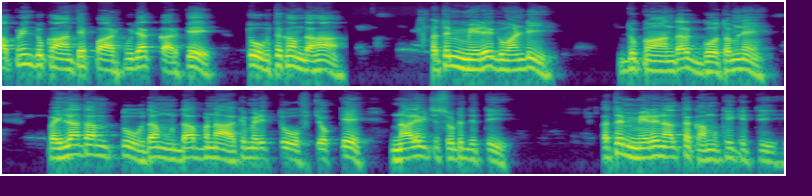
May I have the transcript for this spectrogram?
ਆਪਣੀ ਦੁਕਾਨ ਤੇ ਪਾਠ ਪੂਜਾ ਕਰਕੇ ਧੂਪ ਧਕਾਉਂਦਾ ਹਾਂ। ਅਤੇ ਮੇਰੇ ਗਵਾਂਢੀ ਦੁਕਾਨਦਾਰ ਗੌਤਮ ਨੇ ਪਹਿਲਾਂ ਤਾਂ ਧੂਫ ਦਾ ਮੁੱਦਾ ਬਣਾ ਕੇ ਮੇਰੀ ਧੂਫ ਚੁੱਕ ਕੇ ਨਾਲੇ ਵਿੱਚ ਸੁੱਟ ਦਿੱਤੀ ਅਤੇ ਮੇਰੇ ਨਾਲ ਧੱਕਾਮੁੱਕੀ ਕੀਤੀ।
